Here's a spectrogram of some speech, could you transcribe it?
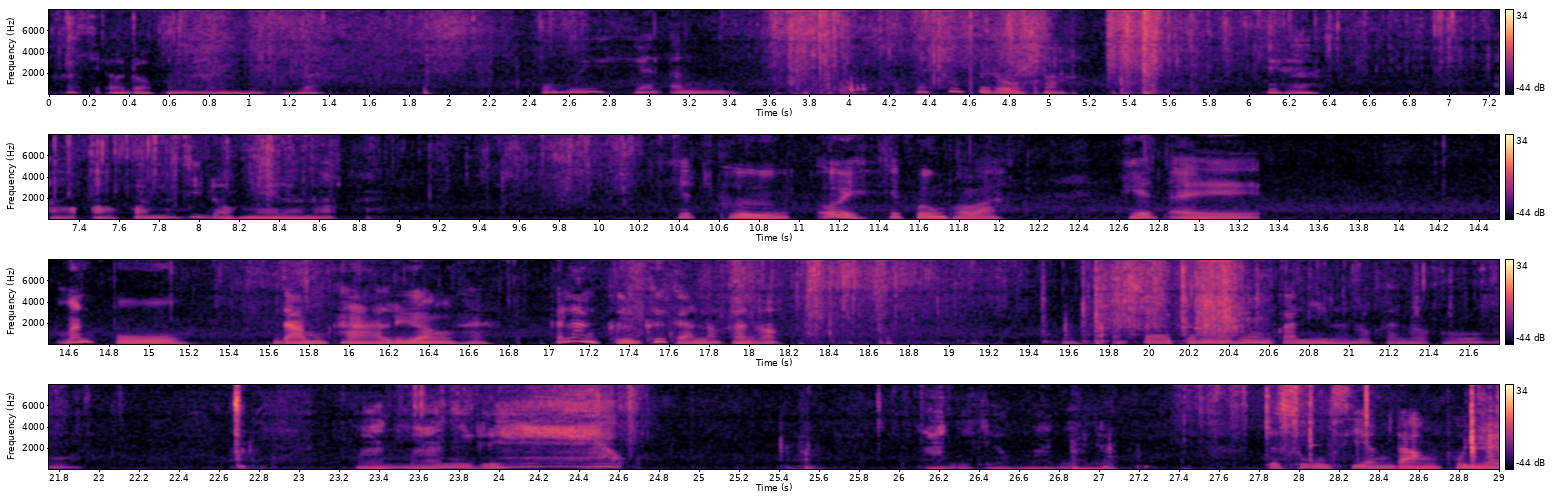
เขาสิเอาดอกงามๆนี่ค่ะอุ้ยเฮ็ดอัน เฮ็ดทุปิโรค่ะ นี่ค่ะ เอาเอาก่อนมันที่ดอกใหญ่แล้วเนาะเฮ็ดเพิงเอ้ยเฮ็ดเพิงเพราะว่าเฮ็ดไอ้มันปูดำขาเหลืองค่ะกำลังเกิดขึ้นกันเนาะค่ะเนาะใส่กันร่วมกันนี่แล้วเนาะค่ะเนาะโอ้มันมันอีกแล้วมันอีกแล้วมันอีกแล้วจะส่งเสียงดังพ่อใหญ่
